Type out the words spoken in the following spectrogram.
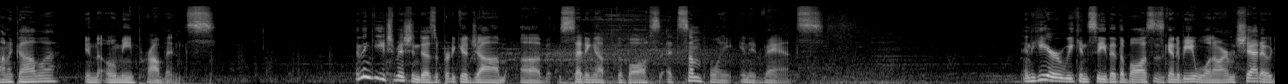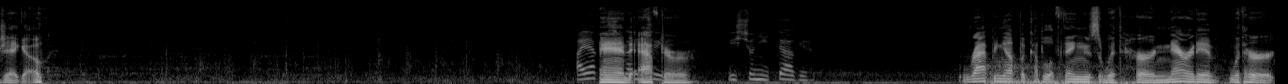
Anegawa in the Omi province. I think each mission does a pretty good job of setting up the boss at some point in advance. And here we can see that the boss is going to be one-armed Shadow Jago. And after wrapping up a couple of things with her narrative, with her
